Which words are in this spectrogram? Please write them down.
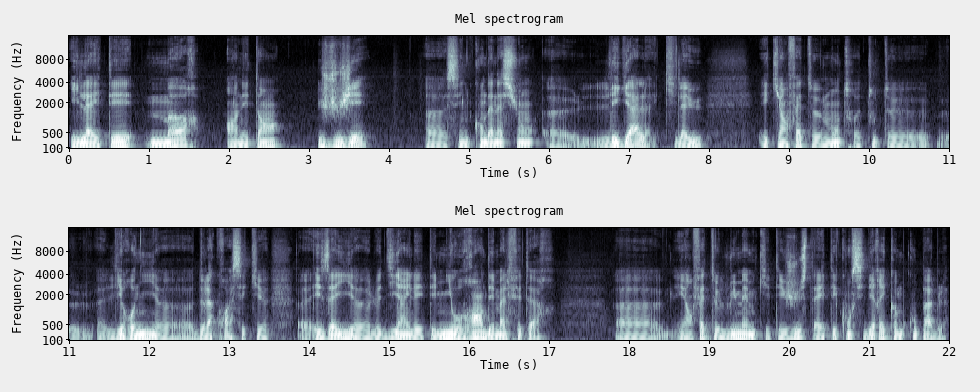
il a été mort en étant jugé. C'est une condamnation légale qu'il a eue et qui en fait montre toute l'ironie de la croix. C'est que Ésaïe le dit, hein, il a été mis au rang des malfaiteurs. et en fait, lui-même qui était juste a été considéré comme coupable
